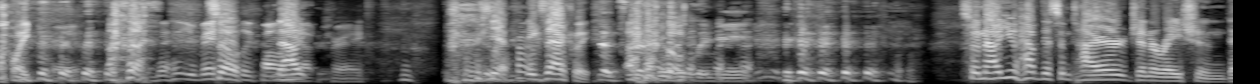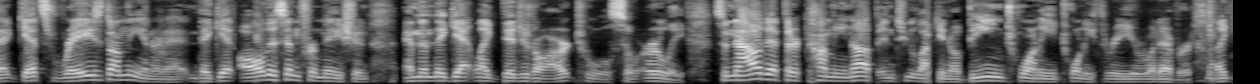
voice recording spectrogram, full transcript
Like you're basically So, calling now- out trey yeah, exactly. That's, that's totally me. So now you have this entire generation that gets raised on the internet and they get all this information and then they get like digital art tools so early. So now that they're coming up into like, you know, being 20, 23 or whatever, like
